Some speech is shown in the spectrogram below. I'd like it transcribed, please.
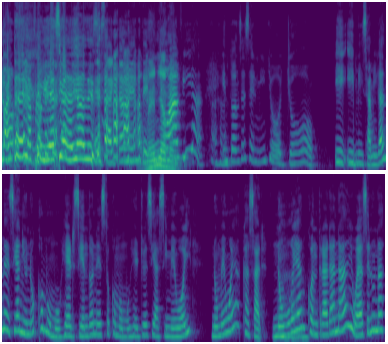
Parte de la providencia de Dios. Exactamente. no había. Entonces en mí yo, yo y, mis amigas me decían, y uno como mujer, siendo honesto como mujer, yo decía, si me voy, no me voy a casar, no voy a encontrar a nadie, voy a ser una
